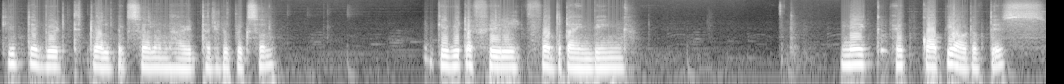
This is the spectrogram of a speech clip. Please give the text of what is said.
Keep the width 12 pixel and height 32 pixel. Give it a fill for the time being. Make a copy out of this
